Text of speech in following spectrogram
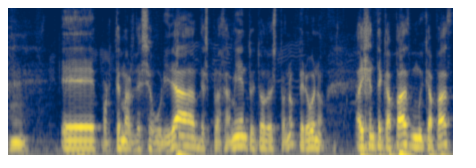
Mm. Eh, por temas de seguridad, desplazamiento y todo esto, ¿no? Pero bueno, hay gente capaz, muy capaz,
